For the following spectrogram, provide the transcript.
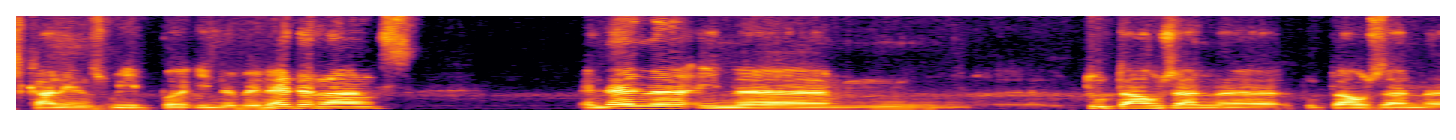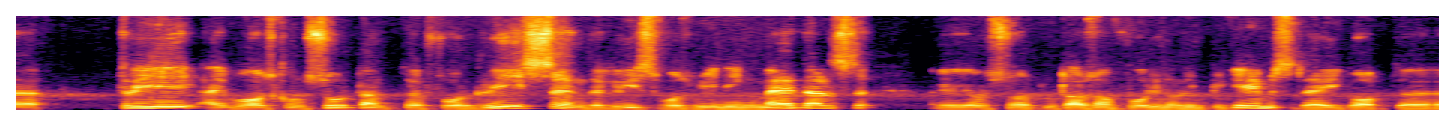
sculling sweep in the Netherlands, and then in um, 2000, 2003, I was consultant for Greece, and Greece was winning medals also 2004 in Olympic Games, they got uh,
